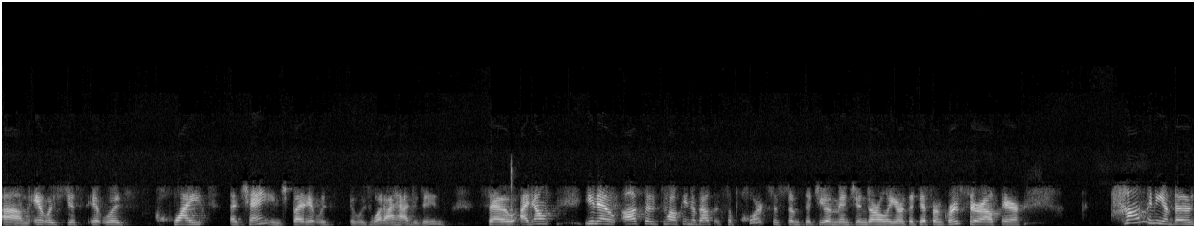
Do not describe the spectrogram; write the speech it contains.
Um, it was just, it was quite a change, but it was, it was what I had to do. So I don't, you know, also talking about the support systems that you mentioned earlier, the different groups that are out there. How many of those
